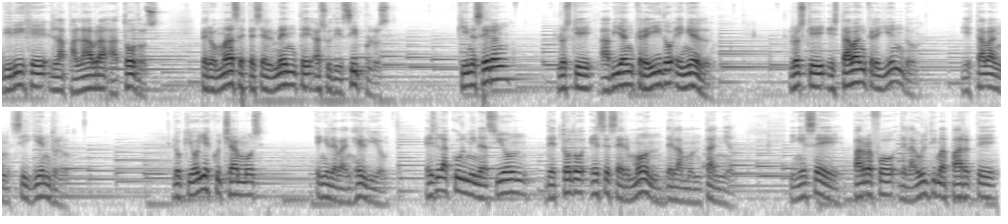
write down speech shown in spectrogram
dirige la palabra a todos, pero más especialmente a sus discípulos. ¿Quiénes eran? Los que habían creído en Él, los que estaban creyendo y estaban siguiéndolo. Lo que hoy escuchamos en el Evangelio es la culminación de todo ese sermón de la montaña. En ese párrafo de la última parte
